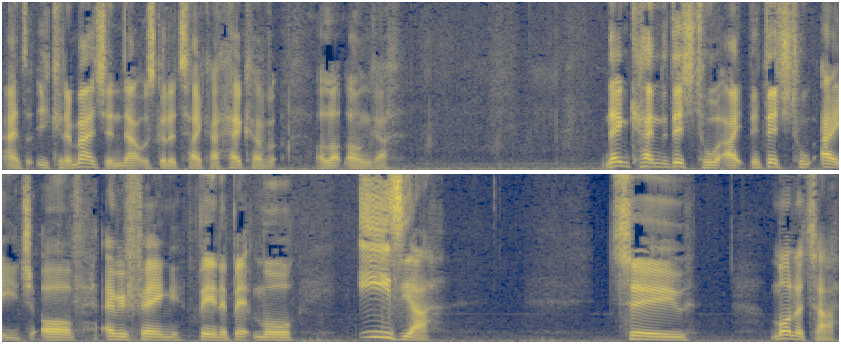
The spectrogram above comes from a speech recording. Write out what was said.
And you can imagine that was going to take a heck of a lot longer. Then came the digital the digital age of everything being a bit more easier to monitor.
